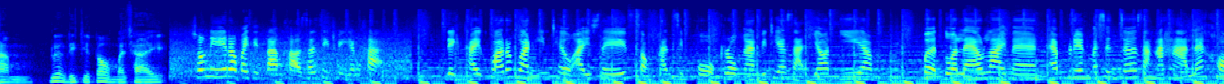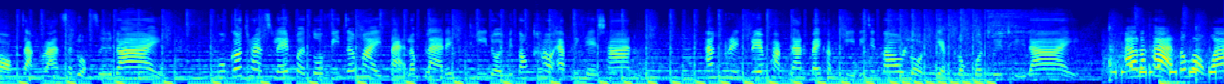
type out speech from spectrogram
นำเรื่องดิจิทัลมาใช้ ช่วงนี้เราไปติดตามข่าวสั้นสีทรีกันค่ะ เด็กไทยคว้ารางวัล Intel iSafe 2016 โรงงานวิทยาศาสตร์ยอดเยี่ยม เปิดตัวแล้ว Line Man แอปเรียก Messenger สั่งอาหารและของจากร้านสะดวกซื้อได้ Google Translate เปิดตัวฟีเจอร์ใหม่ แตะแล้วแปลได้ทันทีโดยไม่ต้องเข้าแอปพลิเคชัน อังกฤษเตรียมผลักดันใบขับขี่ดิจิทัลโหลดเก็บลงบนมือถือได้ เอาละค่ะ ต้องบอกว่า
